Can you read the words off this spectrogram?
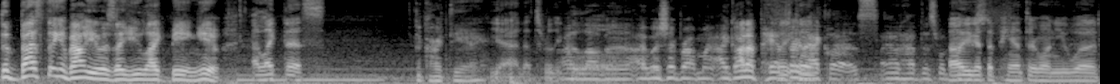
The best thing about you is that you like being you. I like this. The Cartier. Yeah, that's really cool. I love it. I wish I brought my. I got a panther I- necklace. I don't have this one. Oh, you got the panther one. You would.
